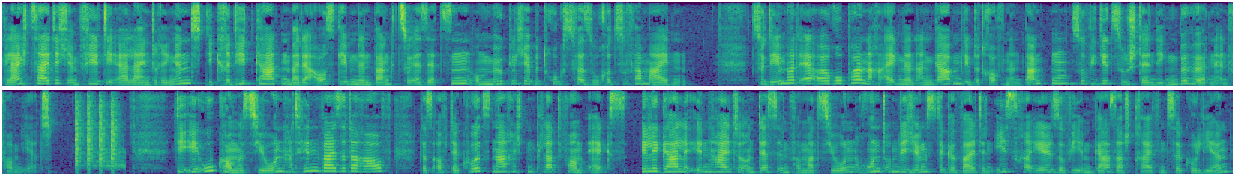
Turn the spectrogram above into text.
Gleichzeitig empfiehlt die Airline dringend, die Kreditkarten bei der ausgebenden Bank zu ersetzen, um mögliche Betrugsversuche zu vermeiden. Zudem hat Air Europa nach eigenen Angaben die betroffenen Banken sowie die zuständigen Behörden informiert. Die EU-Kommission hat Hinweise darauf, dass auf der Kurznachrichtenplattform X illegale Inhalte und Desinformationen rund um die jüngste Gewalt in Israel sowie im Gazastreifen zirkulieren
